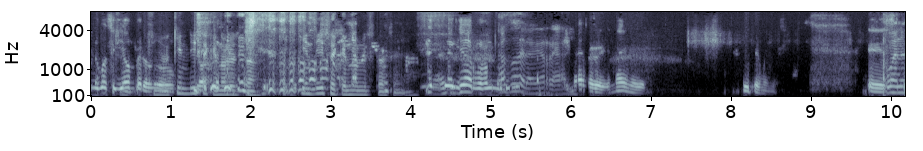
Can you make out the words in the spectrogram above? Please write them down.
en un sillón, pero... Señor, ¿quién dice que no lo está? ¿Quién dice que no lo está, señor? Señor. Casos de la vida real. Nadie me ve, nadie me ve. Este, Bueno,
